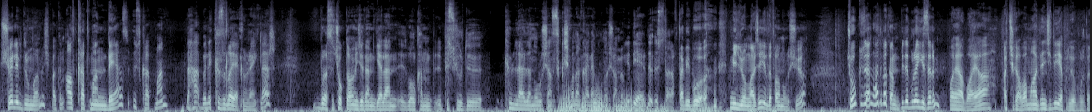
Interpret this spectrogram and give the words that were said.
Şöyle bir durum varmış. Bakın alt katman beyaz, üst katman daha böyle kızıla yakın renkler. Burası çok daha önceden gelen e, volkanın püskürdüğü küllerden oluşan sıkışmadan kaynaklı oluşan bölge. Diğeri de üst taraf. Tabii bu milyonlarca yılda falan oluşuyor. Çok güzel. Hadi bakalım. Bir de buraya gezelim. Baya baya açık hava madenciliği yapılıyor burada.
